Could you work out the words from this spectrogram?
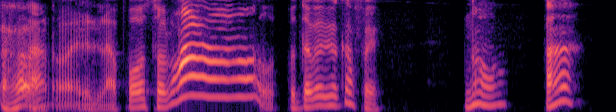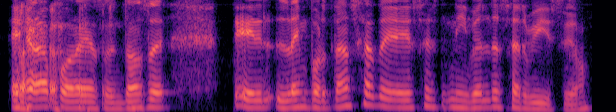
ajá. Ah, el apóstol, ¡ah! ¿usted bebió café? No. Ah, era por eso. Entonces, el- la importancia de ese nivel de servicio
